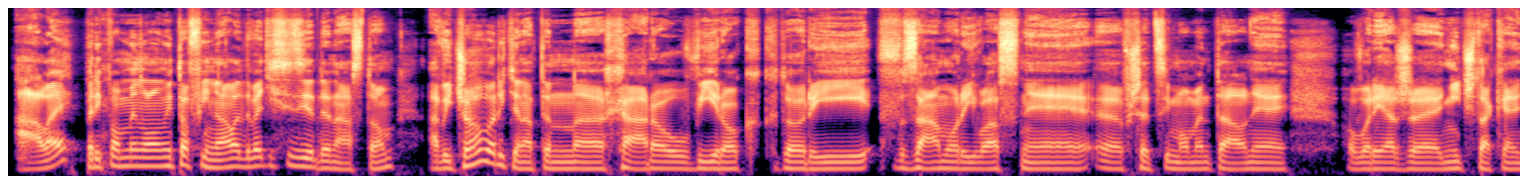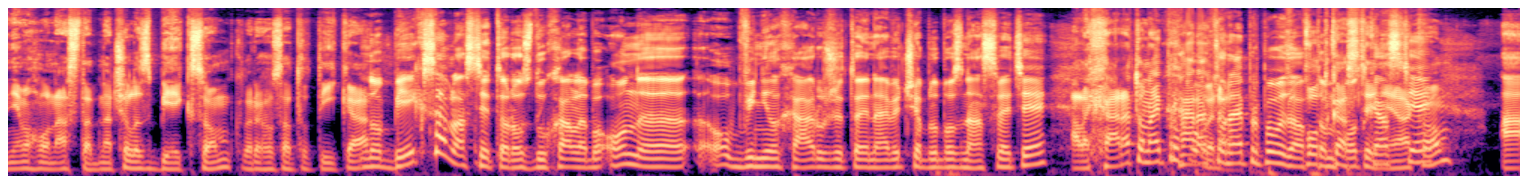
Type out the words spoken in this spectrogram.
ale pripomenulo mi to finále 2011. A vy čo hovoríte na ten eh, Chárov výrok, ktorý v zámori vlastne eh, všetci momentálne hovoria, že nič také nemohlo nastať na čele s Bieksom, ktorého sa to týka? No Biek sa vlastne to rozdúcha, lebo on uh, obvinil Cháru, že to je najväčšia blbosť na svete. Ale Chára to najprv Chára povedal. to najprv povedal v, v tom podcaste. Nejakom. A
